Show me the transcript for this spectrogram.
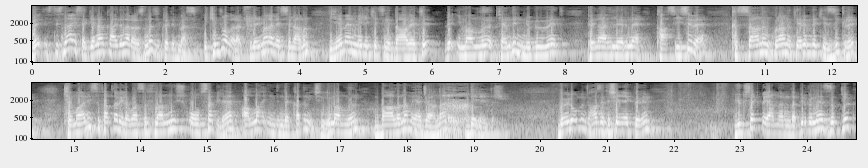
Ve istisna ise genel kaideler arasında zikredilmez. İkinci olarak Süleyman Aleyhisselam'ın Yemen melikesini daveti ve imamlığı kendi nübüvvet penahilerine tahsisi ve kıssanın Kur'an-ı Kerim'deki zikri kemali sıfatlar ile vasıflanmış olsa bile Allah indinde kadın için imamlığın bağlanamayacağına delildir. Böyle olunca Hz. Şeyh Ekber'in yüksek beyanlarında birbirine zıtlık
